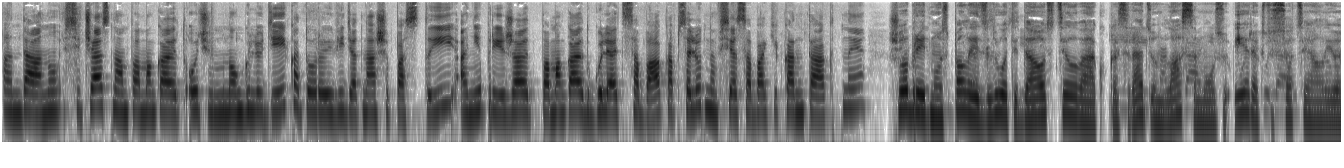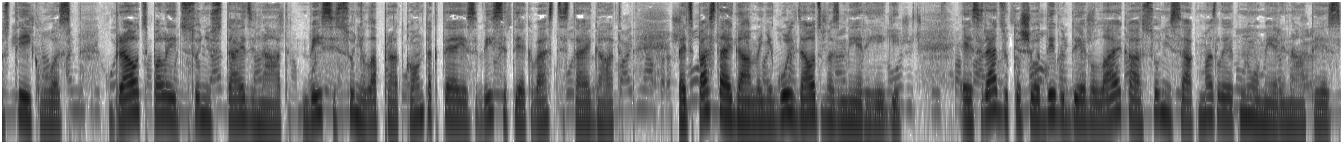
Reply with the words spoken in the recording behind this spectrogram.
Да, ну сейчас нам помогают очень много людей, которые видят наши посты, они приезжают, помогают гулять собак, абсолютно все собаки контактные. Šobrīd mums palīdz ļoti daudz cilvēku, kas redz un lasa mūsu ierakstus sociālajos tīklos. Brauc palīdz suņus staigāt. Visi suņi labprāt kontaktējas, visi tiek vesti staigāt. Pēc pastaigām viņi guļ daudz maz mierīgi. Es redzu, ka šo divu dienu laikā suņi sāk mazliet nomierināties.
